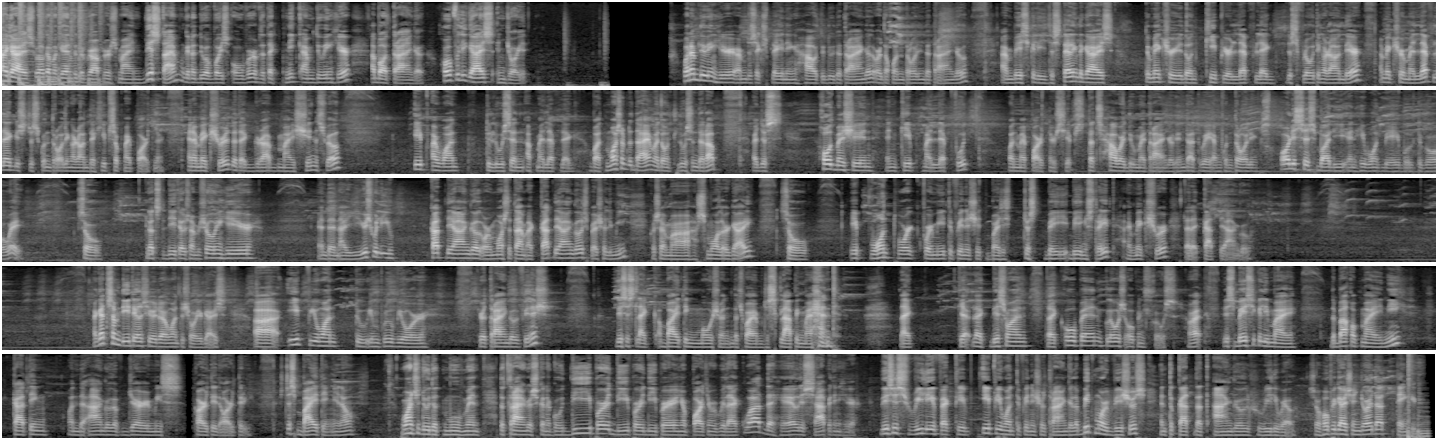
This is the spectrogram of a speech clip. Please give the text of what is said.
Hi guys, welcome again to the Grappler's Mind. This time, I'm gonna do a voiceover of the technique I'm doing here about triangle. Hopefully guys enjoy it. What I'm doing here, I'm just explaining how to do the triangle or the control in the triangle. I'm basically just telling the guys to make sure you don't keep your left leg just floating around there. I make sure my left leg is just controlling around the hips of my partner. And I make sure that I grab my shin as well if I want to loosen up my left leg. But most of the time, I don't loosen that up. I just hold my shin and keep my left foot on my partner's hips. That's how I do my triangle. In that way, I'm controlling all his body and he won't be able to go away. So, that's the details I'm showing here. And then I usually cut the angle or most of the time I cut the angle, especially me because I'm a smaller guy. So, it won't work for me to finish it by just be being straight. I make sure that I cut the angle. I got some details here that I want to show you guys. Uh, if you want to improve your your triangle finish, this is like a biting motion. That's why I'm just clapping my hand. like yeah, like this one, like open, close, open, close. Alright? This is basically my the back of my knee cutting on the angle of Jeremy's carotid artery. It's just biting, you know. Once you do that movement, the triangle is gonna go deeper, deeper, deeper, and your partner will be like, what the hell is happening here? This is really effective if you want to finish your triangle a bit more vicious and to cut that angle really well. So hope you guys enjoyed that. Thank you.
